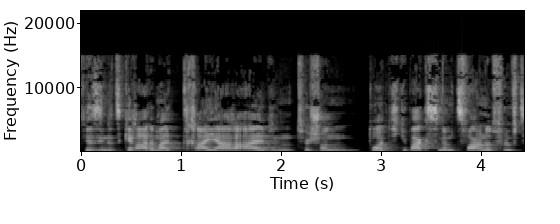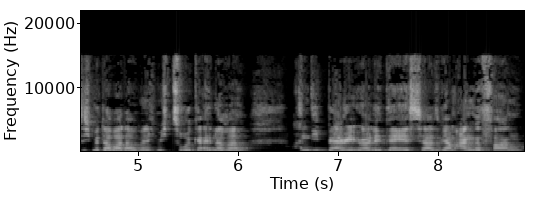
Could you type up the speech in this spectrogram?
wir sind jetzt gerade mal drei Jahre alt und natürlich schon deutlich gewachsen, wir haben 250 Mitarbeiter, aber wenn ich mich zurückerinnere an die very early days, ja, also wir haben angefangen,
